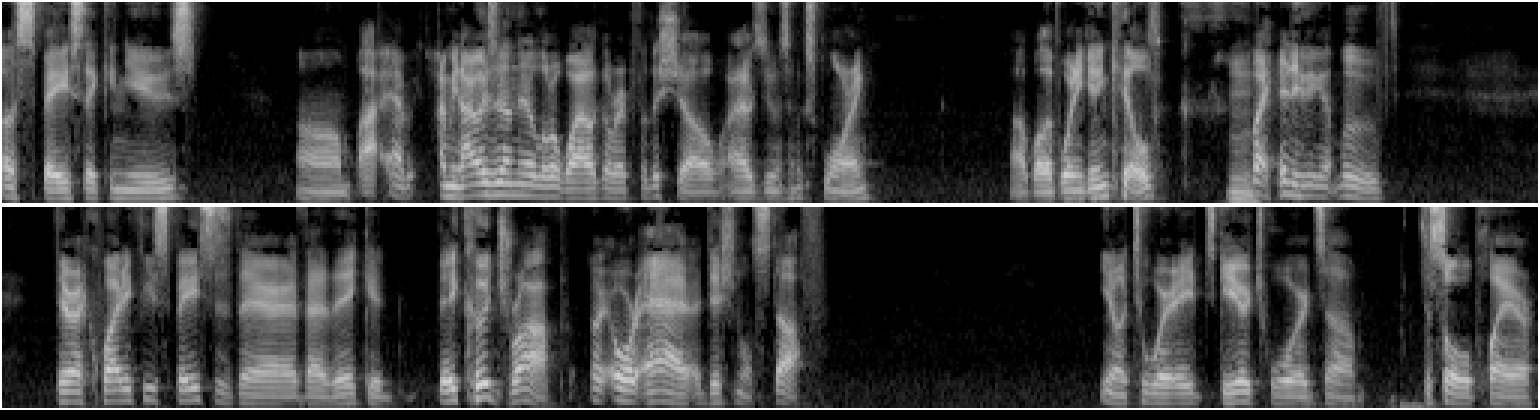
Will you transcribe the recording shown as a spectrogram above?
of space they can use. Um, I, I- mean, I was in there a little while ago, right before the show. I was doing some exploring uh, while avoiding getting killed by anything that moved. There are quite a few spaces there that they could they could drop or, or add additional stuff. You know, to where it's geared towards um, the solo player,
